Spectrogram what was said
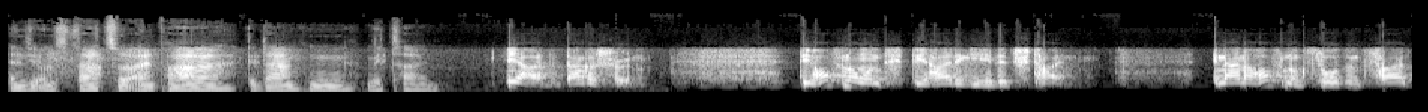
wenn Sie uns dazu ein paar Gedanken mitteilen. Ja, danke schön. Die Hoffnung und die heilige Edith Stein. In einer hoffnungslosen Zeit,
